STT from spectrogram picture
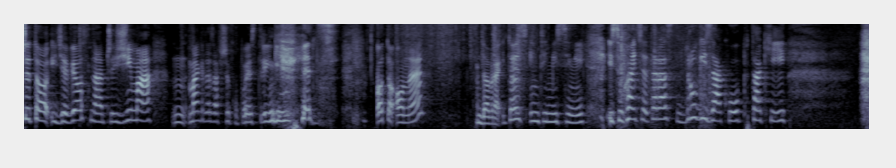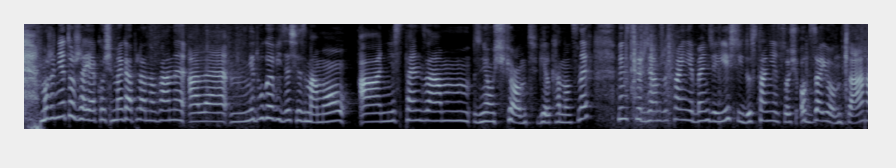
czy to idzie wiosna, czy zima. Magda zawsze kupuje stringi, więc oto one. Dobra, i to jest Intimissimi. I słuchajcie, teraz drugi zakup, taki może nie to, że jakoś mega planowany, ale mm, niedługo widzę się z mamą, a nie spędzam z nią świąt wielkanocnych, więc stwierdziłam, że fajnie będzie, jeśli dostanie coś od zająca.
